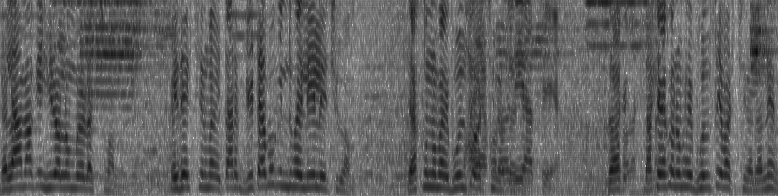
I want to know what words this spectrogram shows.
নাহলে আমাকে হিরো আলম বলে ডাকছে মানুষ। এই দেখছেন ভাই তার গেটাপও কিন্তু ভাই লিয়ে লিয়েছিলাম এখনও ভাই বলতে পারছি না তাকে। এখনও ভাই বলতে পারছি না জানেন?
